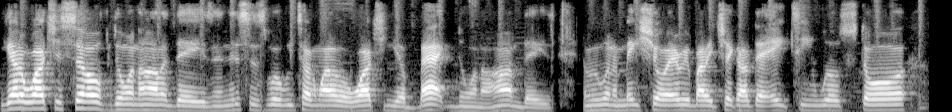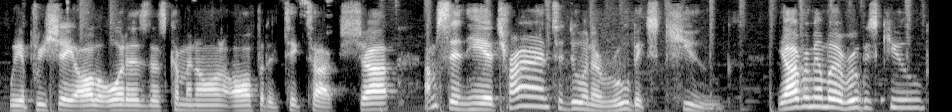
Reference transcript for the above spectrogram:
You got to watch yourself during the holidays, and this is what we talking about watching your back during the holidays. And we want to make sure everybody check out that 18 wheel store. We appreciate all the orders that's coming on off of the TikTok shop. I'm sitting here trying to do an a Rubik's cube. Y'all remember a Rubik's cube?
